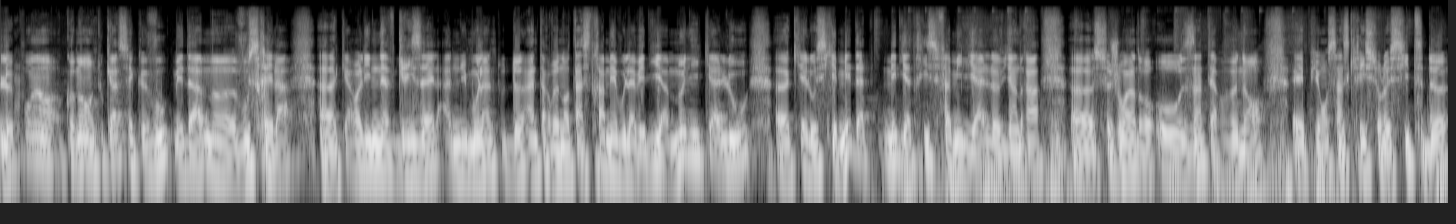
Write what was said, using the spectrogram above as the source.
Voilà. point commun, en tout cas, c'est que vous, mesdames, euh, vous serez là. Euh, Caroline Neff-Grisel, Anne Dumoulin, toutes deux intervenantes Astra, mais vous l'avez dit, à Monica Lou, euh, qui elle aussi est médiatrice familiale, viendra se joindre aux intervenants. Et puis on s'inscrit sur le site de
